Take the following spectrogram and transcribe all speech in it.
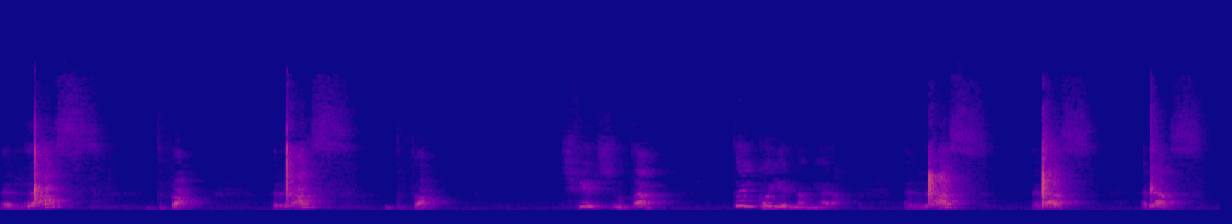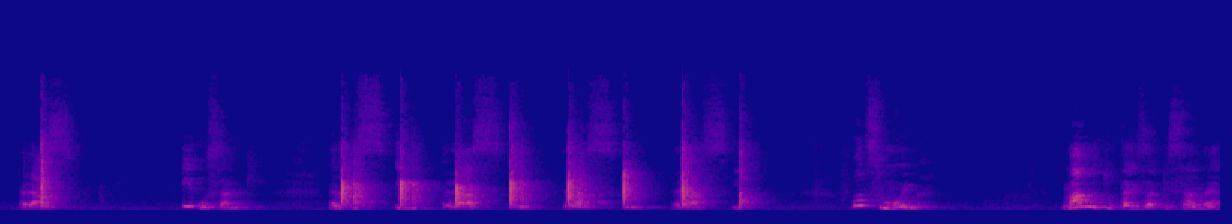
Raz, dwa. Raz, dwa. Ćwierć nuta, tylko jedna miara. Raz, raz, raz, raz. I ósemki. Raz i, raz i, raz i, raz i. Podsumujmy. Mamy tutaj zapisane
